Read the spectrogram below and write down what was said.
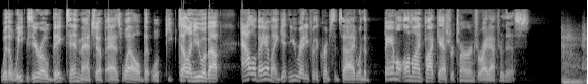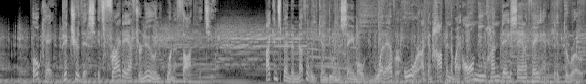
with a week zero Big Ten matchup as well. But we'll keep telling you about Alabama and getting you ready for the Crimson Tide when the Bama Online podcast returns right after this. Okay, picture this. It's Friday afternoon when a thought hits you. I can spend another weekend doing the same old whatever, or I can hop into my all new Hyundai Santa Fe and hit the road.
